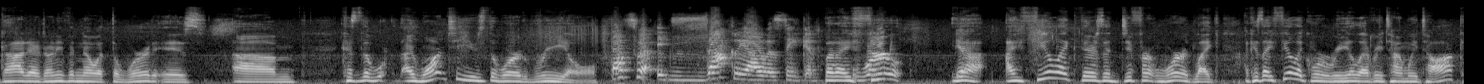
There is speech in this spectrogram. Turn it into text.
God, I don't even know what the word is. Um, because the I want to use the word real, that's what exactly I was thinking. but I Work- feel, yeah, I feel like there's a different word, like because I feel like we're real every time we talk,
